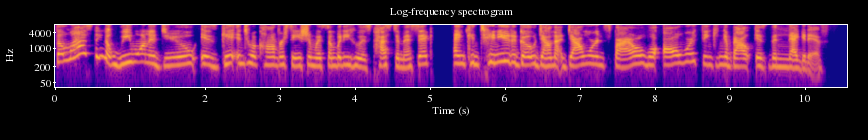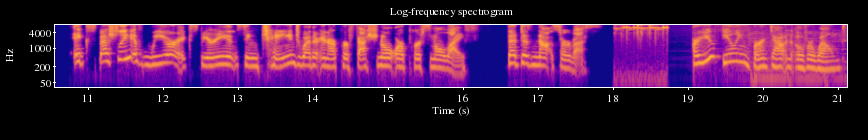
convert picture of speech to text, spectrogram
The last thing that we want to do is get into a conversation with somebody who is pessimistic and continue to go down that downward spiral while all we're thinking about is the negative, especially if we are experiencing change, whether in our professional or personal life. That does not serve us. Are you feeling burnt out and overwhelmed?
